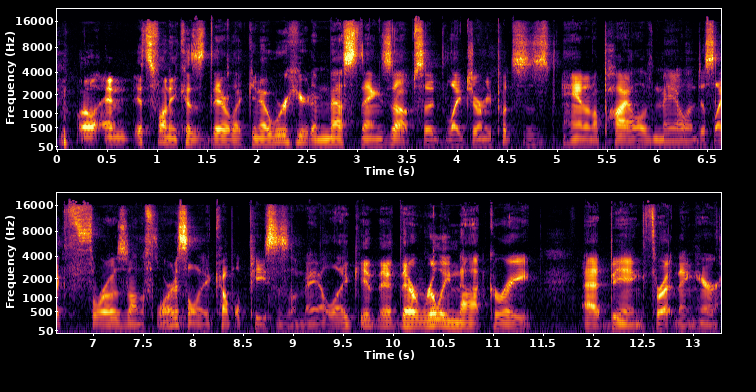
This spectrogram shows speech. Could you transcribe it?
well, and it's funny because they're like, you know, we're here to mess things up. So like, Jeremy puts his hand on a pile of mail and just like throws it on the floor. And it's only a couple pieces of mail. Like, it, it- they're really not great at being threatening here.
